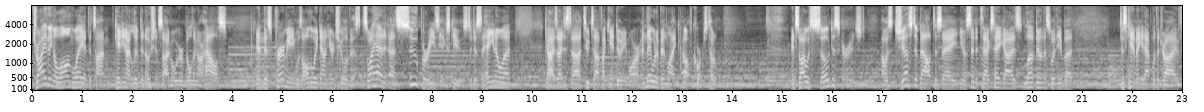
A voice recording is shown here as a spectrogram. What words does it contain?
driving a long way at the time. Katie and I lived in Oceanside while we were building our house. And this prayer meeting was all the way down here in Chula Vista. So I had a super easy excuse to just say, hey, you know what? Guys, I just, uh, too tough. I can't do it anymore. And they would have been like, oh, of course, totally. And so I was so discouraged. I was just about to say, you know, send a text, hey guys, love doing this with you, but just can't make it happen with a drive.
